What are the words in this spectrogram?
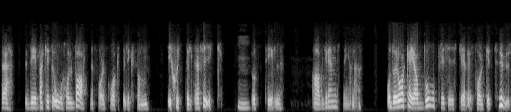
För att det var lite ohållbart när folk åkte liksom i skytteltrafik mm. upp till avgränsningarna. Och då råkade jag bo precis bredvid Folkets hus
